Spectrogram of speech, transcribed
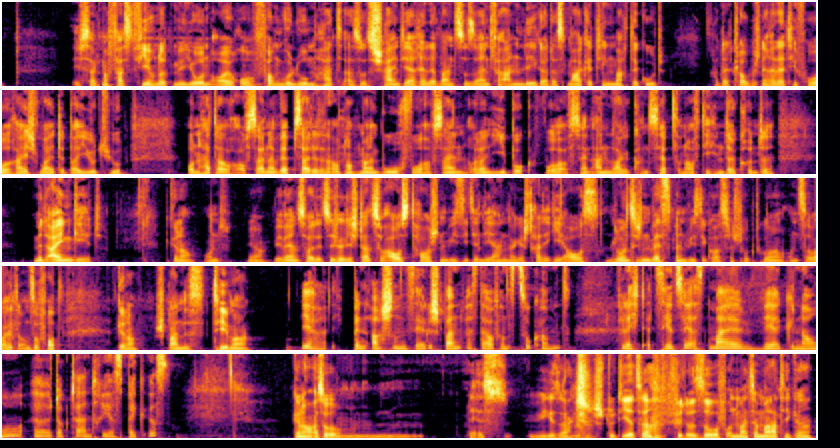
ich sag mal, fast 400 Millionen Euro Fondsvolumen hat. Also es scheint ja relevant zu sein für Anleger. Das Marketing macht er gut. Hat er, glaube ich, eine relativ hohe Reichweite bei YouTube und hat auch auf seiner Webseite dann auch nochmal ein Buch, wo auf sein, oder ein E-Book, wo er auf sein Anlagekonzept und auf die Hintergründe mit eingeht. Genau. Und ja, wir werden uns heute sicherlich dazu austauschen, wie sieht denn die Anlagestrategie aus? Lohnt sich Investment? Wie ist die Kostenstruktur und so weiter und so fort? Genau. Spannendes Thema. Ja, ich bin auch schon sehr gespannt, was da auf uns zukommt. Vielleicht erzählst du erst mal, wer genau äh, Dr. Andreas Beck ist. Genau, also er ist, wie gesagt, studierter Philosoph und Mathematiker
